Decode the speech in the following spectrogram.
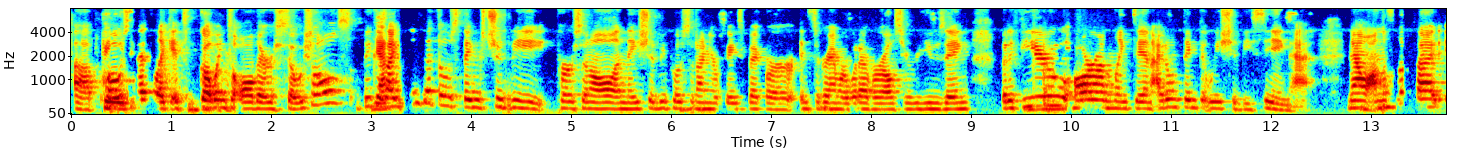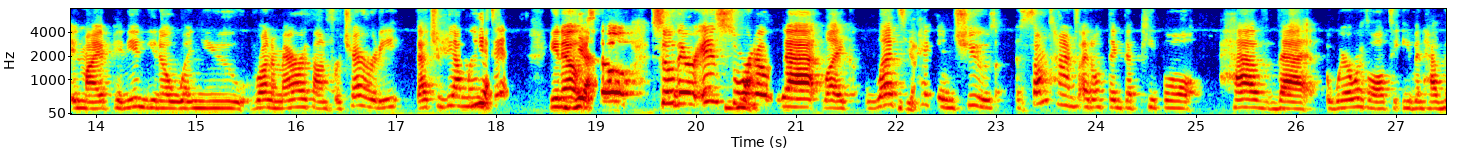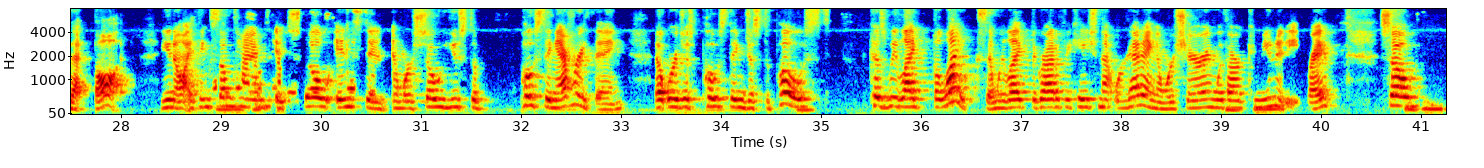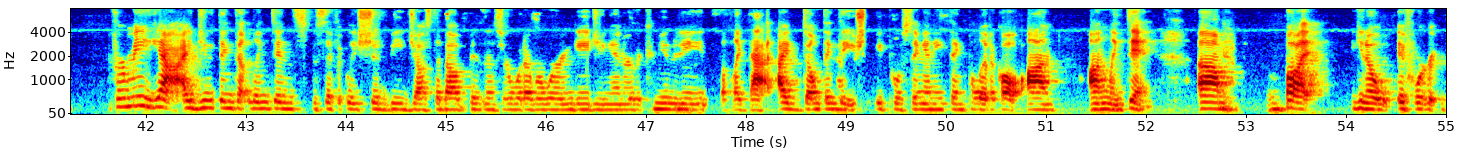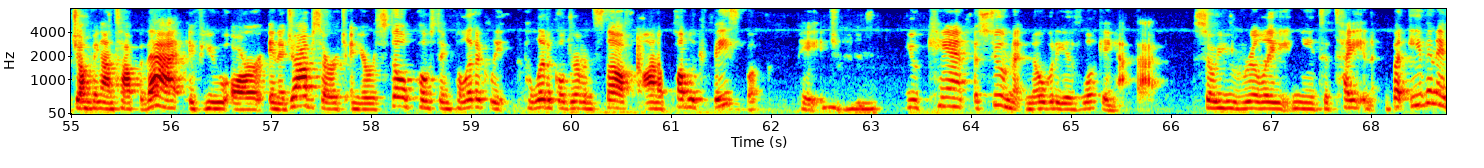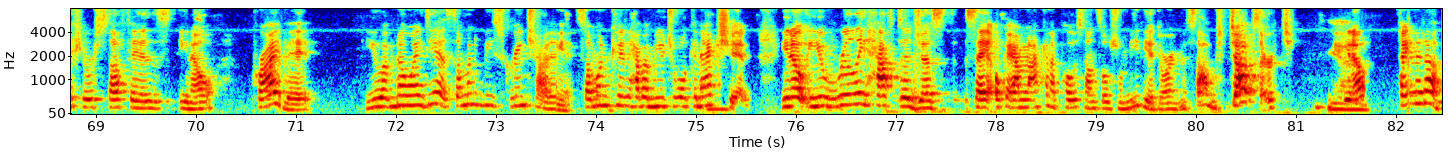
uh, post that's like it's going to all their socials because yeah. I think that those things should be personal and they should be posted on your Facebook or Instagram or whatever else you're using. But if you mm-hmm. are on LinkedIn, I don't think that we should be seeing that. Now, on the mm-hmm. flip side, in my opinion, you know, when you run a marathon for charity, that should be on LinkedIn. Yeah. You know, yeah. so so there is sort of that like let's pick and choose. Sometimes I don't think that people have that wherewithal to even have that thought you know, I think sometimes it's so instant and we're so used to posting everything that we're just posting just to post because we like the likes and we like the gratification that we're getting and we're sharing with our community, right? So mm-hmm. for me, yeah, I do think that LinkedIn specifically should be just about business or whatever we're engaging in or the community and stuff like that. I don't think that you should be posting anything political on on LinkedIn. Um, but you know, if we're jumping on top of that, if you are in a job search and you're still posting politically political driven stuff on a public Facebook page, mm-hmm. you can't assume that nobody is looking at that. So you really need to tighten. But even if your stuff is, you know, private, you have no idea. Someone could be screenshotting it. Someone could have a mutual connection. You know, you really have to just say, okay, I'm not going to post on social media during the job search. Yeah. You know, tighten it up.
